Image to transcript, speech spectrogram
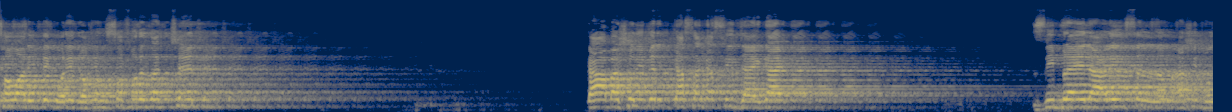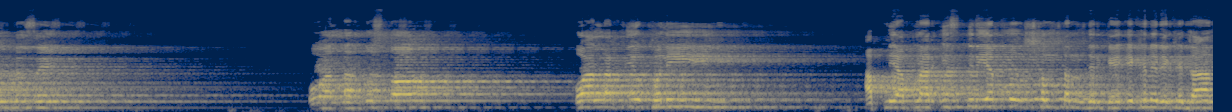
সওয়ারিতে করে যখন সফরে যাচ্ছেন, কাবা শরীফের কাছাকাছি জায়গায় জিব্রাইল আলাইহিস সালাম আসি বলতেছে, ও আল্লাহ দোস্ত ও আল্লাহর প্রিয় খলিল, আপনি আপনার স্ত্রী এবং সন্তানদেরকে এখানে রেখে যান।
